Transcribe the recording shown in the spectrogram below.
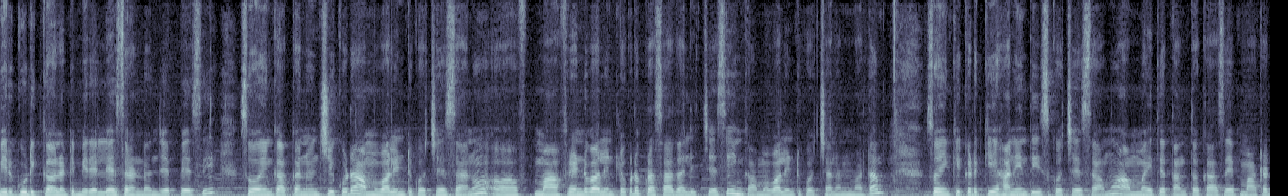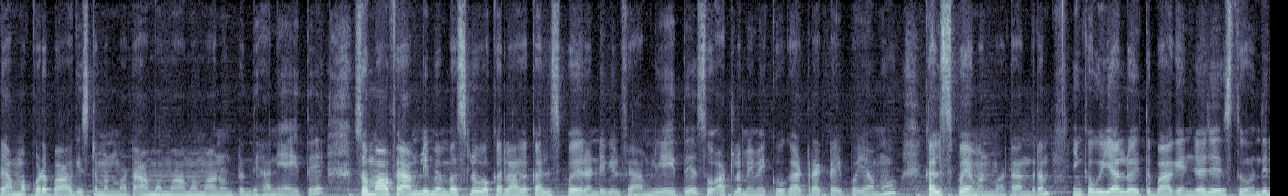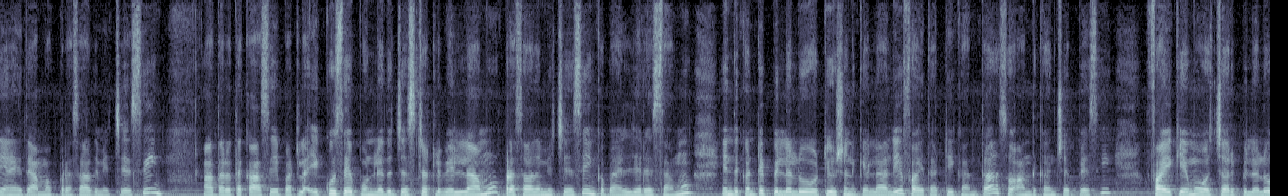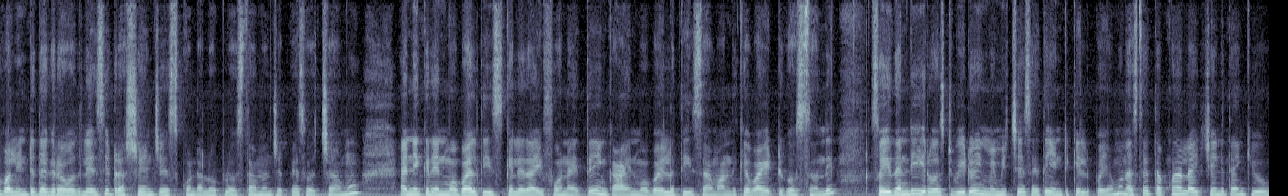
మీరు గుడికి కావాలంటే మీరు వెళ్ళేసారండి అని చెప్పేసి. సో ఇంకా అక్కడ నుంచి కూడా అమ్మ వాళ్ళ ఇంటికి వచ్చేసాను. మా ఫ్రెండ్ వాళ్ళ ఇంట్లో కూడా ప్రసాదాలు ఇచ్చేసి ఇంకా అమ్మ వాళ్ళ ఇంటికి వచ్చానమాట సో ఇంక ఇక్కడికి హనీని తీసుకొచ్చేసాము. అమ్మ అయితే తనతో కాసేపు మాట్లాడి అమ్మకు కూడా బాగా ఇష్టం అనమాట అమ్మమ్మ అమ్మమ్మ అని ఉంటుంది హనీ అయితే. సో మా ఫ్యామిలీ మెంబర్స్లో ఒకలాగా కలిసిపోయారండి వీళ్ళ ఫ్యామిలీ అయితే. సో అట్లా మేము ఎక్కువగా అట్రాక్ట్ అయిపోయాము. కలిసిపోయామన్నమాట అందరం. ఇంకా ఇంకా ఉయ్యాల్లో అయితే బాగా ఎంజాయ్ చేస్తూ ఉంది. నేనైతే అమ్మకు ప్రసాదం ఇచ్చేసి ఆ తర్వాత కాసేపు అట్లా ఎక్కువసేపు ఉండలేదు జస్ట్ అట్లా వెళ్ళాము ప్రసాదం ఇచ్చేసి ఇంకా బయలుదేరేసాము. ఎందుకంటే పిల్లలు ట్యూషన్కి వెళ్ళాలి ఫైవ్ థర్టీకి అంతా సో అందుకని చెప్పేసి ఫైవ్కి ఏమో వచ్చారు పిల్లలు. వాళ్ళ ఇంటి దగ్గర వదిలేసి డ్రెస్ చేంజ్ చేసుకుండా లోపల వస్తామని చెప్పేసి వచ్చాము. అండ్ ఇంకా నేను మొబైల్ తీసుకెళ్ళేది ఐఫోన్ అయితే ఇంకా ఆయన మొబైల్లో తీసాము అందుకే వైట్గా వస్తుంది. సో ఇదండి ఈరోజు వీడియో. మేము ఇచ్చేసి అయితే ఇంటికి వెళ్ళిపోయాము. నచ్చితే తప్పకుండా లైక్ చేయండి. Thank you.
